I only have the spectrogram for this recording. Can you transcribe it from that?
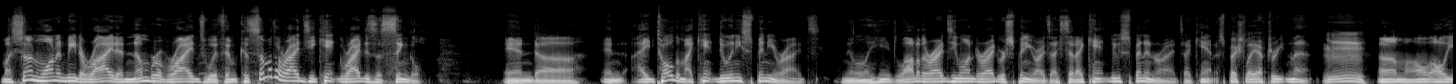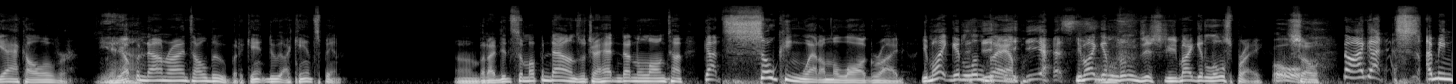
My son wanted me to ride a number of rides with him because some of the rides he can't ride as a single, and uh, and I told him I can't do any spinny rides. And he, a lot of the rides he wanted to ride were spinny rides. I said I can't do spinning rides. I can't, especially after eating that. Mm. Um, I'll, I'll yak all over. The up and down rides I'll do, but I can't do. I can't spin. Um, but I did some up and downs, which I hadn't done in a long time. Got soaking wet on the log ride. You might get a little damp. yes. You might get a little just. You might get a little spray. Oh. So no, I got. I mean,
